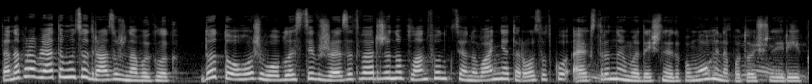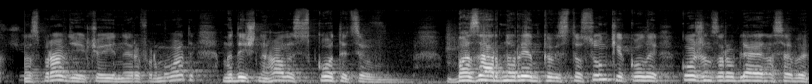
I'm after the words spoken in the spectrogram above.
та направлятимуть одразу ж на виклик. До того ж, в області вже затверджено план функціонування та розвитку екстреної медичної допомоги на поточний рік. Насправді, якщо її не реформувати, медична галузь скотиться в базарно-ринкові стосунки, коли кожен заробляє на себе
